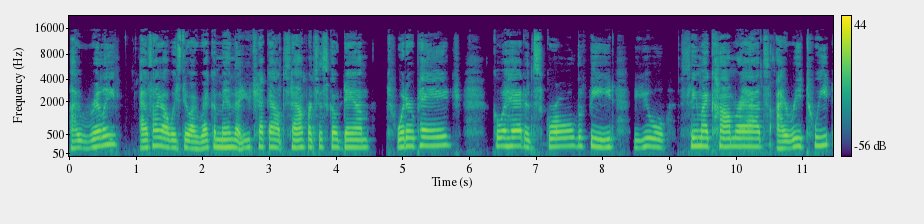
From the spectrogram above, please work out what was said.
I really, as I always do, I recommend that you check out San Francisco Dam Twitter page go ahead and scroll the feed. You will see my comrades. I retweet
